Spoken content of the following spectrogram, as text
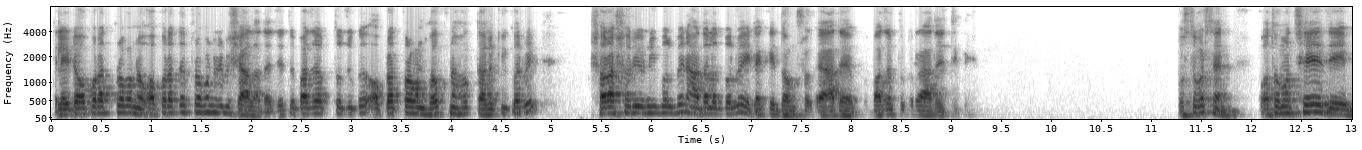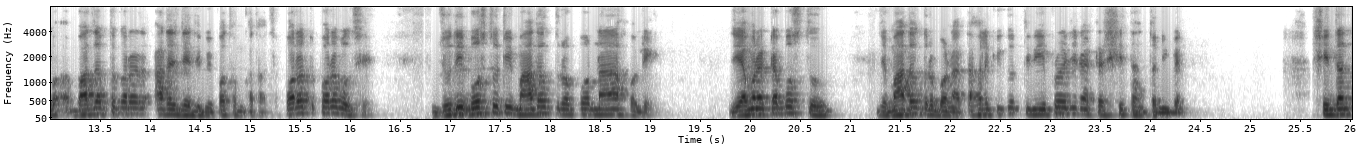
তাহলে এটা অপরাধ প্রমাণ, অপরাধের প্রমাণের বিষয় আলাদা। যেহেতু বাজেয়াপ্তযোগ্য অপরাধ প্রমাণ হোক না হোক, তাহলে কি করবে? সরাসরি উনি বলবেন, আদালত বলবে এটাকে ধ্বংস আদায় বাজেয়াপ্ত করার আদেশ দিবে। বুঝতে পারছেন? প্রথম হচ্ছে যে বাজেয়াপ্ত করার আদেশ দিয়ে দিবে, প্রথম কথা হচ্ছে। পরে পরে বলছে, যদি বস্তুটি মাদক দ্রব্য না হলে, যে এমন একটা বস্তু, যে মাদক দ্রব্য না, তাহলে কি করে, তিনি প্রয়োজনীয় একটা সিদ্ধান্ত নিবেন। সিদ্ধান্ত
